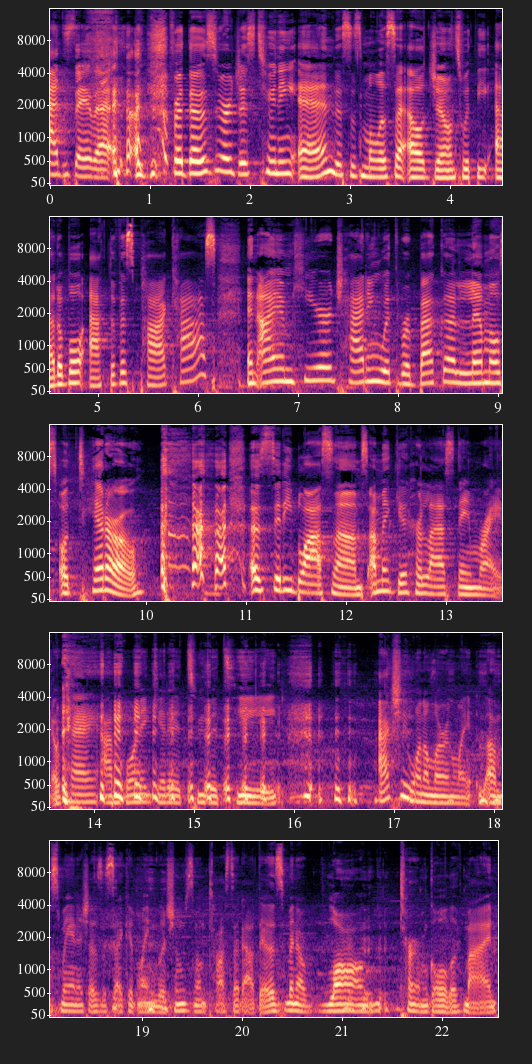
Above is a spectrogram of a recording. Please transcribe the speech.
Had to say that. For those who are just tuning in, this is Melissa L. Jones with the Edible Activist Podcast, and I am here chatting with Rebecca Lemos Otero of City Blossoms. I'm gonna get her last name right, okay? I'm going to get it to the T. I actually want to learn like, um, Spanish as a second language. I'm just going to toss that out there. That's been a long term goal of mine.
